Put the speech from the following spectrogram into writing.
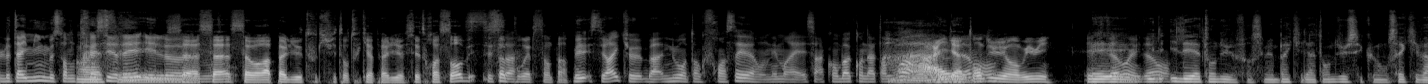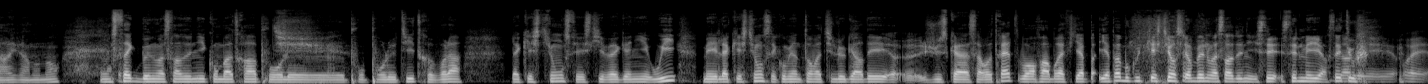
Le timing me semble Ouais, très serré et le. Ça, ça, ça aura pas lieu tout de suite, en tout cas pas l'UFC 300, mais C'est ça, ça. pourrait être sympa. Mais c'est vrai que bah, nous, en tant que Français, on aimerait. C'est un combat qu'on attend de Ah, voir. Ah, hein, il est attendu, hein, oui, oui. Mais Évidemment, il- évidemment. Il, est attendu. Enfin, c'est même pas qu'il est attendu, c'est qu'on sait qu'il va arriver un moment. On sait que Benoît Saint-Denis combattra pour le pour pour le titre. Voilà. La question, c'est est-ce qu'il va gagner? Oui, mais la question, c'est combien de temps va-t-il le garder euh, jusqu'à sa retraite? Bon, enfin bref, il y a pas il y a pas beaucoup de questions sur Benoît Saint-Denis. C'est c'est le meilleur, c'est tout. mais, ouais.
